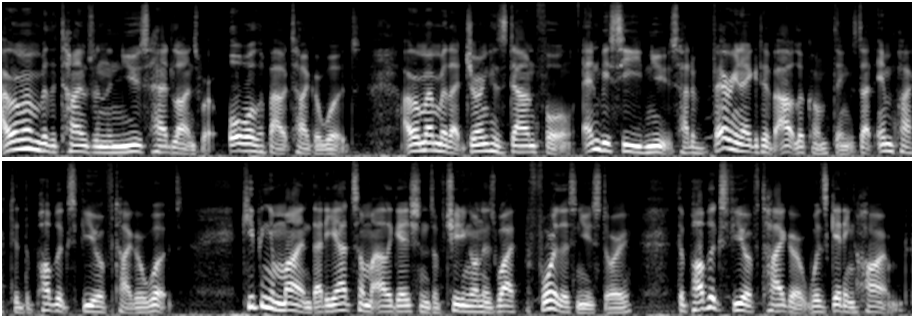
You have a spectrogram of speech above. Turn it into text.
I remember the times when the news headlines were all about Tiger Woods. I remember that during his downfall, NBC News had a very negative outlook on things that impacted the public's view of Tiger Woods. Keeping in mind that he had some allegations of cheating on his wife before this news story, the public's view of Tiger was getting harmed.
